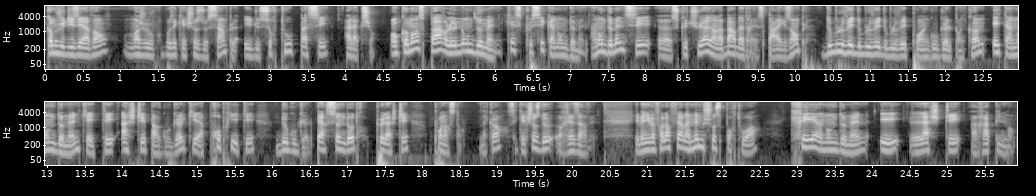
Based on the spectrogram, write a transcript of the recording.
comme je disais avant, moi je vais vous proposer quelque chose de simple et de surtout passer à l'action. On commence par le nom de domaine. Qu'est-ce que c'est qu'un nom de domaine? Un nom de domaine, c'est euh, ce que tu as dans la barre d'adresse. Par exemple, www.google.com est un nom de domaine qui a été acheté par Google, qui est la propriété de Google. Personne d'autre peut l'acheter pour l'instant. D'accord? C'est quelque chose de réservé. Eh bien, il va falloir faire la même chose pour toi, créer un nom de domaine et l'acheter rapidement.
